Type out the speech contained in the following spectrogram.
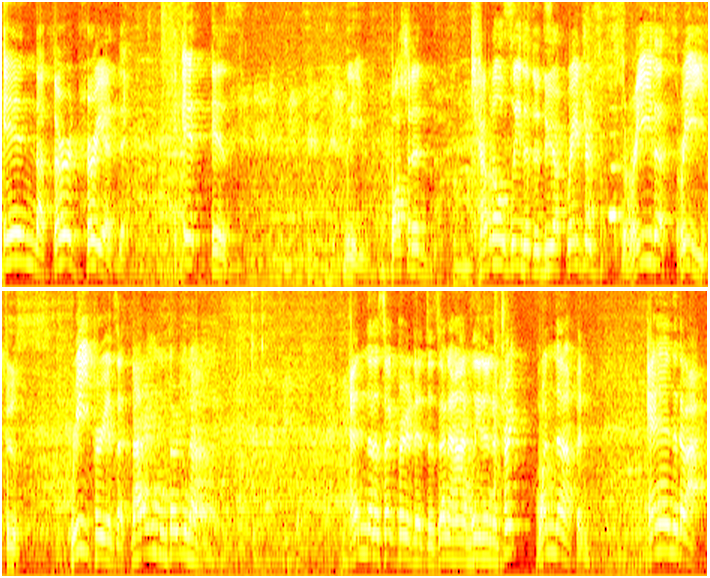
In the third period, it is the Washington Capitals lead the New York Rangers 3 to 3 through three periods at 9:39. End of the second period, it's the Anaheim leading Detroit 1 to nothing. And in about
